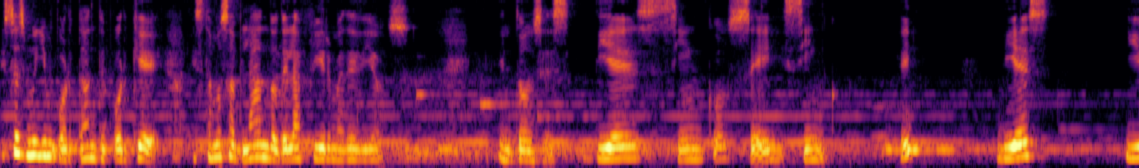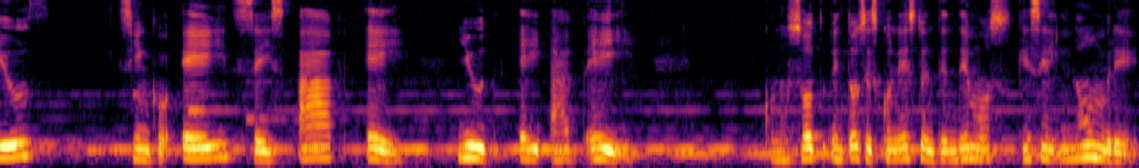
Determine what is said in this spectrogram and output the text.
Esto es muy importante porque estamos hablando de la firma de Dios. Entonces, 10, 5, 6, 5. 10 Yud, 5 A, 6 Av, A. Yud, A, Av, A entonces con esto entendemos que es el nombre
